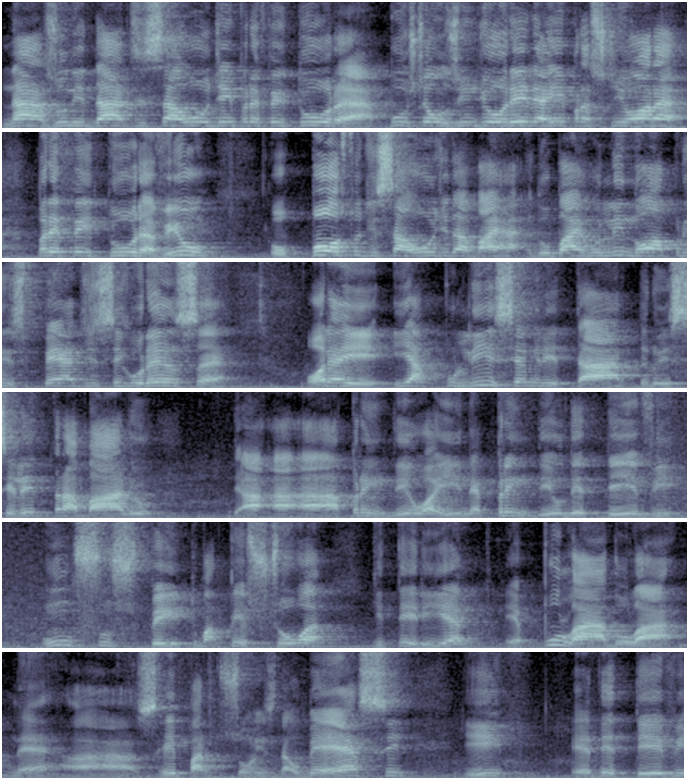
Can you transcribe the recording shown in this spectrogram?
nas unidades de saúde em prefeitura. Puxãozinho de orelha aí para a senhora prefeitura, viu? O posto de saúde da do bairro Linópolis pede segurança. Olha aí, e a polícia militar, pelo excelente trabalho, a, a, a, apreendeu aí, né? Prendeu, deteve um suspeito, uma pessoa que teria é, pulado lá, né? As repartições da UBS e é, deteve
